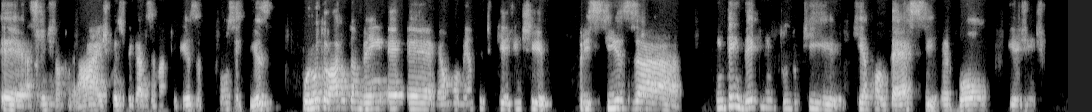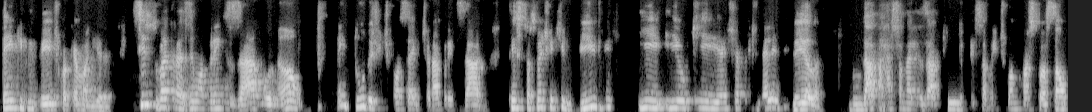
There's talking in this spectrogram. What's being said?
é, acidentes naturais, coisas ligadas à natureza, com certeza. Por outro lado, também é, é, é um momento de que a gente precisa entender que nem tudo que, que acontece é bom e a gente tem que viver de qualquer maneira. Se isso vai trazer um aprendizado ou não, nem tudo a gente consegue tirar aprendizado. Tem situações que a gente vive e, e o que a gente aprende dela é vivê-la. Não dá para racionalizar tudo, principalmente quando uma situação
